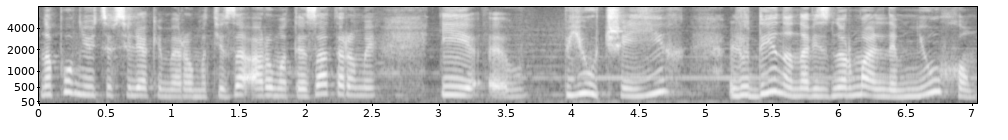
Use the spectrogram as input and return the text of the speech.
наповнюються всілякими ароматиза- ароматизаторами і е, п'ючи їх, людина навіть з нормальним нюхом,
